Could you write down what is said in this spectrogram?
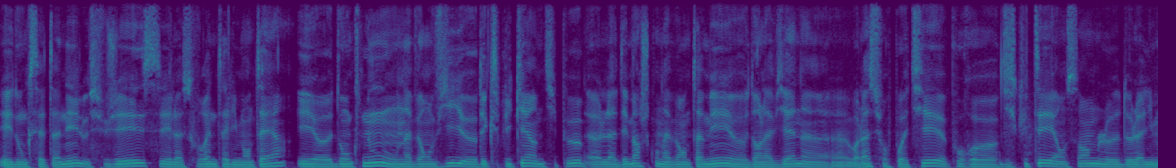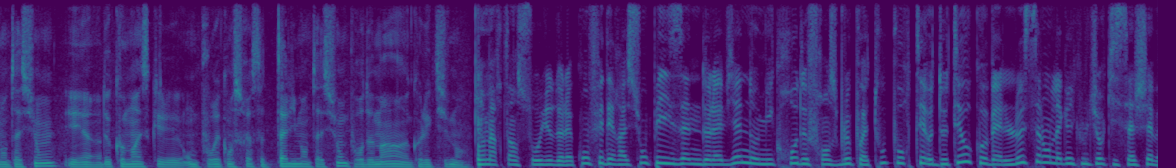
Et donc cette année, le sujet, c'est la souveraineté alimentaire. Et euh, donc nous, on avait envie euh, d'expliquer un petit peu la démarche qu'on avait entamée dans la Vienne, voilà, sur Poitiers, pour discuter ensemble de l'alimentation et de comment est-ce qu'on pourrait construire cette alimentation pour demain collectivement. Martin Sourieux de la Confédération paysanne de la Vienne au micro de France Bleu Poitou pour Théo, de Théo Cobel. Le salon de l'agriculture qui s'achève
